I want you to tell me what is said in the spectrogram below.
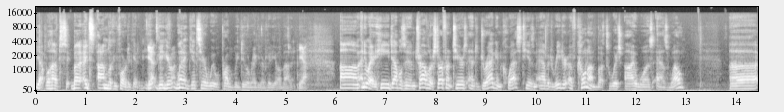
Yeah, we'll have to see. But it's, I'm looking forward to getting Yeah, being here. When it gets here, we will probably do a regular video about it. Yeah. Um, anyway, he dabbles in Traveller, Star Frontiers, and Dragon Quest. He is an avid reader of Conan books, which I was as well. Uh,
